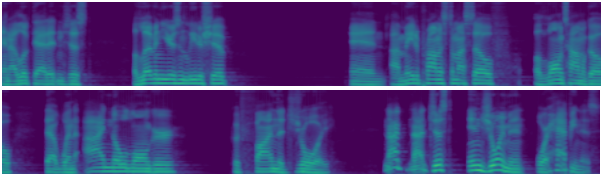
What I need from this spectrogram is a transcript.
and I looked at it and just 11 years in leadership, and I made a promise to myself a long time ago that when I no longer could find the joy, not not just enjoyment or happiness,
